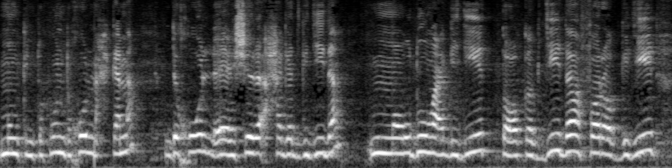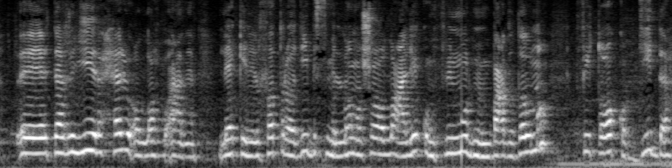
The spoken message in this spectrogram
ممكن تكون دخول محكمة دخول آه شراء حاجات جديدة موضوع جديد طاقة جديدة فرج جديد تغيير حلو الله أعلم. لكن الفترة دي بسم الله ما شاء الله عليكم في نور من بعد ضلمه في طاقه جديدة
